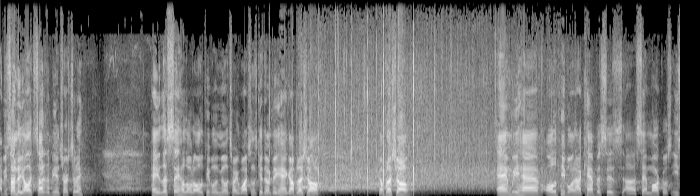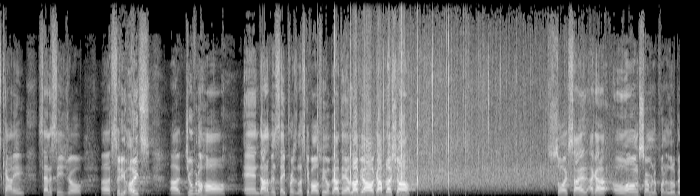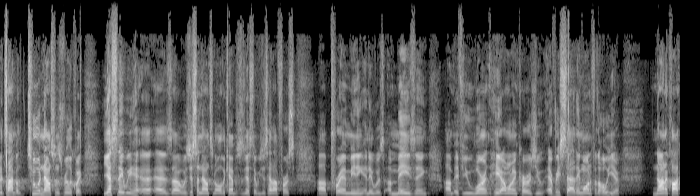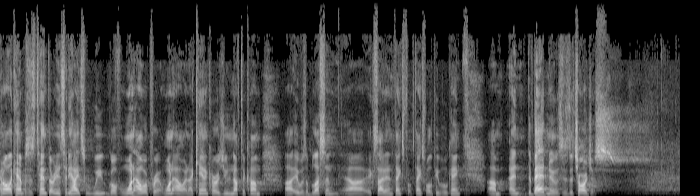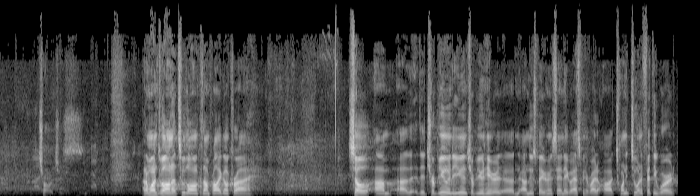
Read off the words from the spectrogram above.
Happy Sunday, y'all. Excited to be in church today? Hey, let's say hello to all the people in the military watching. Let's give them a big hand. God bless y'all. God bless y'all. And we have all the people on our campuses uh, San Marcos, East County, San Ysidro, uh, City Heights, uh, Juvenile Hall, and Donovan State Prison. Let's give all those people out there. I love y'all. God bless y'all. So excited. I got a, a long sermon to put in a little bit of time, but two announcements really quick. Yesterday, we, uh, as uh, was just announced in all the campuses, yesterday we just had our first uh, prayer meeting, and it was amazing. Um, if you weren't here, I want to encourage you every Saturday morning for the whole year, 9 o'clock on all the campuses, 10.30 in City Heights, we go for one hour of prayer, one hour, and I can't encourage you enough to come. Uh, it was a blessing, uh, excited, and thanks for, thanks for all the people who came. Um, and the bad news is the Chargers. Chargers. I don't want to dwell on it too long because I'm probably going to cry. So, um, uh, the, the, Tribune, the Union Tribune here, uh, our newspaper here in San Diego, asked me to write a 20, 250 word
